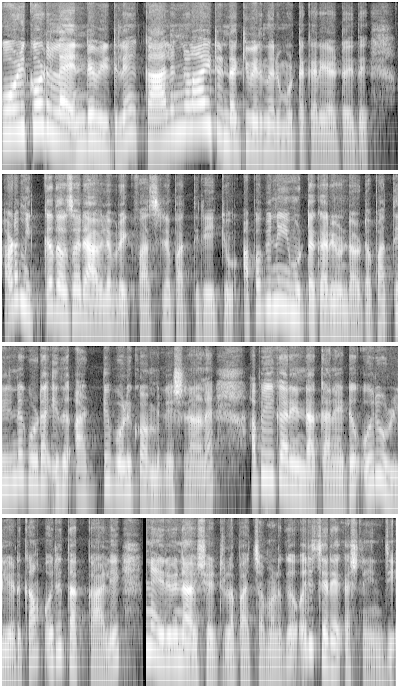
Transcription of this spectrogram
കോഴിക്കോടുള്ള എന്റെ വീട്ടിൽ കാലങ്ങളായിട്ട് ഉണ്ടാക്കി വരുന്ന ഒരു മുട്ടക്കറി കേട്ടോ ഇത്. അവിടെ മിക്ക ദിവസവും രാവിലെ ബ്രേക്ക്ഫാസ്റ്റിന് പത്തിരിയേക്കും അപ്പോൾ പിന്നെ ഈ മുട്ടക്കറി ഉണ്ടാവും കേട്ടോ പത്തിരിന്റെ കൂടെ ഇത് അടിപൊളി കോമ്പിനേഷനാണ് അപ്പോൾ ഈ കറി ഉണ്ടാക്കാനായിട്ട് ഒരു ഉള്ളി എടുക്കാം ഒരു തക്കാളി പിന്നെ എരിവിന് ആവശ്യമായിട്ടുള്ള പച്ചമുളക് ഒരു ചെറിയ കഷ്ണം ഇഞ്ചി.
